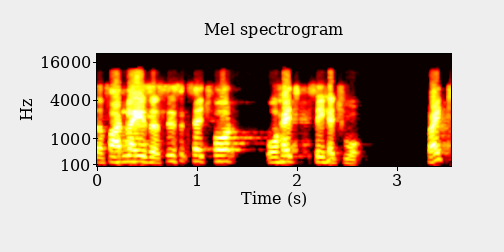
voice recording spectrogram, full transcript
The formula is C6H4OH, CHO. Right?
